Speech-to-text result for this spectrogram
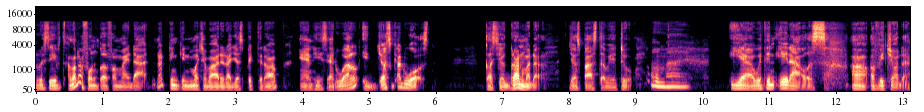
received another phone call from my dad not thinking much about it i just picked it up and he said well it just got worse because your grandmother just passed away too Oh, my. yeah, within eight hours uh, of each other.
